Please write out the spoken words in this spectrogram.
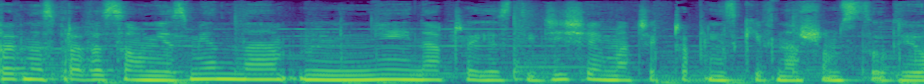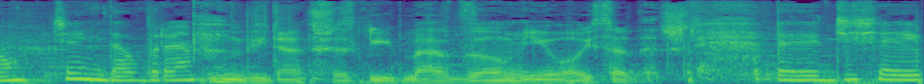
Pewne sprawy są niezmienne, nie inaczej jest i dzisiaj. Maciek Czapliński w naszym studiu. Dzień dobry. Witam wszystkich bardzo miło i serdecznie. Dzisiaj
